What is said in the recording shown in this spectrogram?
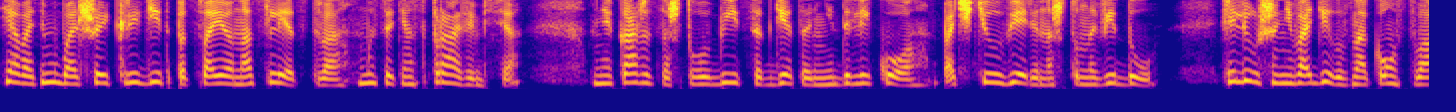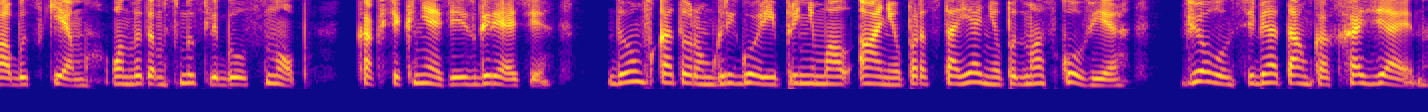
Я возьму большой кредит под свое наследство. Мы с этим справимся. Мне кажется, что убийца где-то недалеко. Почти уверена, что на виду. Илюша не водил знакомства абы с кем. Он в этом смысле был сноб, как все князи из грязи. Дом, в котором Григорий принимал Аню по расстоянию Подмосковья, Вел он себя там как хозяин.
